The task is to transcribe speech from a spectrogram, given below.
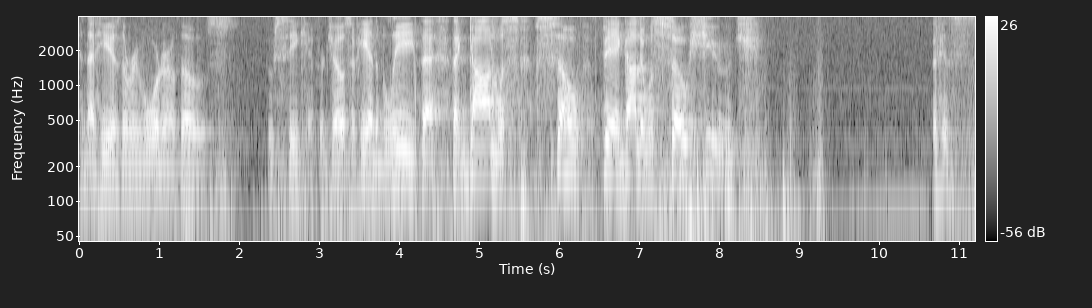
and that He is the rewarder of those who seek Him. For Joseph, he had to believe that, that God was so big, God that was so huge, that his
